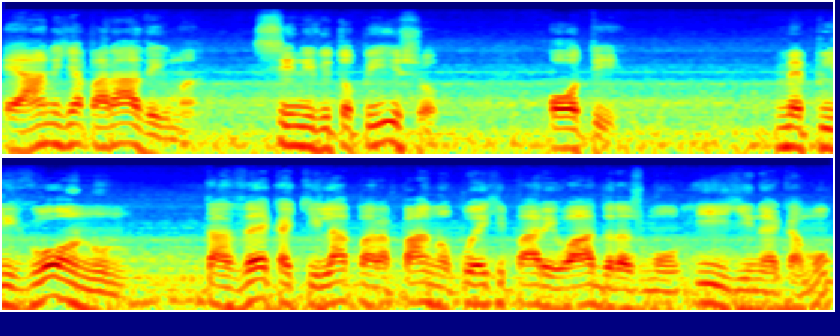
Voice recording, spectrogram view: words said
εάν για παράδειγμα συνειδητοποιήσω ότι με πληγώνουν τα 10 κιλά παραπάνω που έχει πάρει ο άντρας μου ή η γυναίκα μου,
